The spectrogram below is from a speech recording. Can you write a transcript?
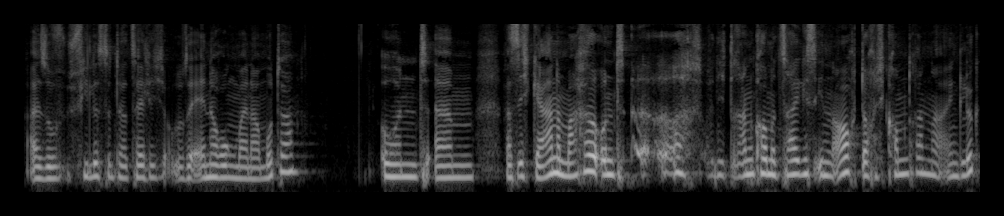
Also vieles sind tatsächlich also Erinnerungen meiner Mutter. Und ähm, was ich gerne mache, und äh, wenn ich drankomme, zeige ich es Ihnen auch. Doch, ich komme dran, na, ein Glück.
